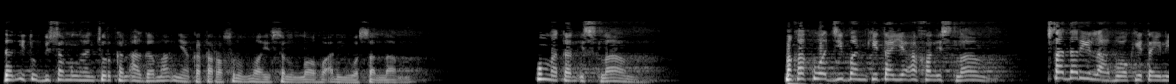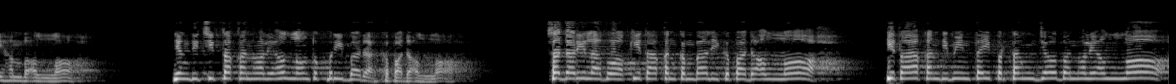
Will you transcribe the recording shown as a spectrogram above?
dan itu bisa menghancurkan agamanya kata Rasulullah sallallahu alaihi wasallam. Umatan Islam. Maka kewajiban kita ya akal Islam sadarilah bahwa kita ini hamba Allah yang diciptakan oleh Allah untuk beribadah kepada Allah. Sadarilah bahwa kita akan kembali kepada Allah. Kita akan dimintai pertanggungjawaban oleh Allah.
